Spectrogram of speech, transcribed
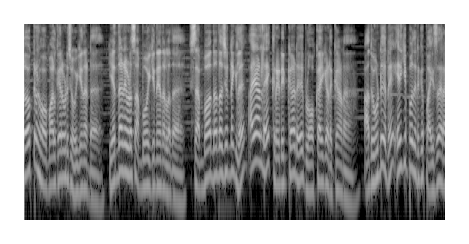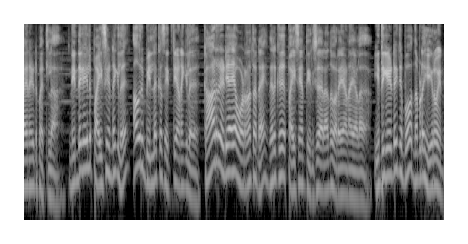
ഡോക്ടർ ഹോമാൾക്കാരോട് ചോദിക്കുന്നുണ്ട്. എന്താണ് ഇവിടെ സംഭവിക്കുന്നത് എന്നുള്ളത്? സംഭവം എന്താണെന്ന് വെച്ചിട്ടുണ്ടെങ്കിൽ അയാളുടെ ക്രെഡിറ്റ് കാർഡ് ബ്ലോക്ക് ആയി കിടക്കുകയാണ്. അതുകൊണ്ട് തന്നെ എനിക്കിപ്പോ നിനക്ക് പൈസ തരാനായിട്ട് പറ്റില്ല. നിന്റെ കയ്യിൽ പൈസ ഉണ്ടെങ്കിൽ ആ ഒരു ബില്ലൊക്കെ സെറ്റ് ചെയ്യണമെങ്കിൽ കാർഡ് റെഡിയായ ഉടനെ തന്നെ നിനക്ക് പൈസ ഞാൻ തിരിച്ചു തരാന്ന് പറയാണ് അയാൾ. ഇത് കേട്ട് നമ്മുടെ ഹീറോയിൻ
